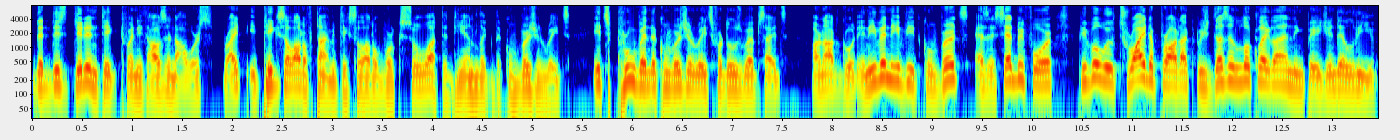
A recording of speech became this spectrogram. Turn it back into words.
that this didn't take 20,000 hours, right? It takes a lot of time, it takes a lot of work. So what? At the end, like the conversion rates, it's proven the conversion rates for those websites are not good. And even if it converts, as I said before, people will try the product which doesn't look like a landing page and they'll leave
